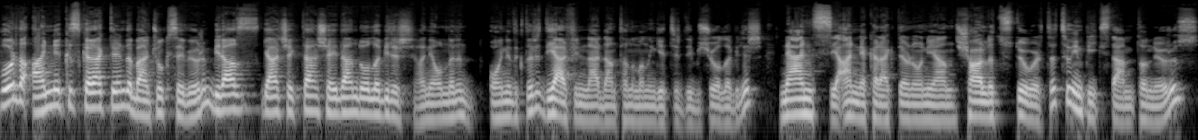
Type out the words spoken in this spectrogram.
Bu arada anne kız karakterini de ben çok seviyorum. Biraz gerçekten şeyden de olabilir. Hani onların oynadıkları diğer filmlerden tanımanın getirdiği bir şey olabilir. Nancy anne karakterini oynayan Charlotte Stewart'ı Twin Peaks'ten tanıyoruz.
